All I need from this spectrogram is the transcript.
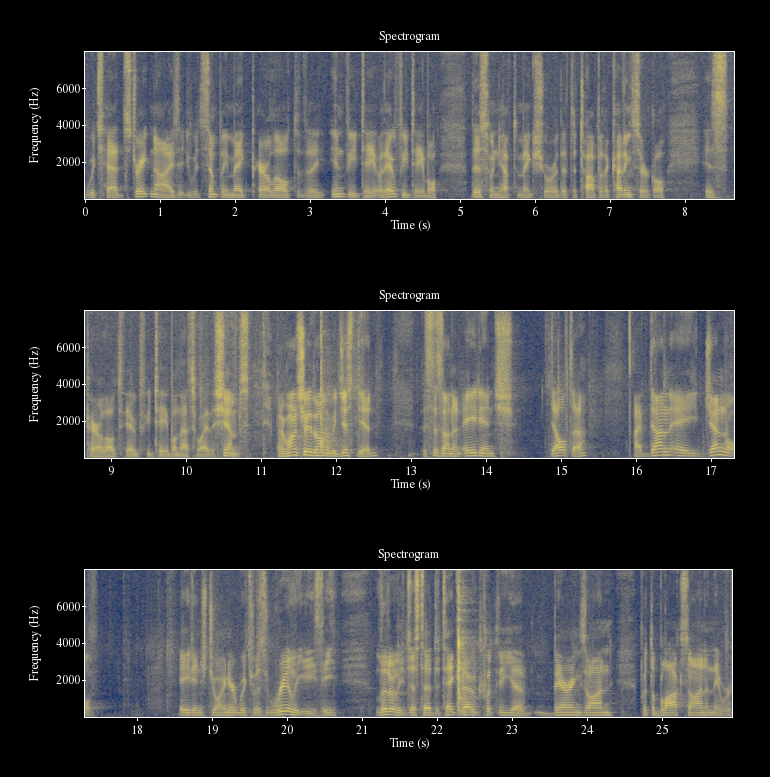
which had straight knives that you would simply make parallel to the infeed table or the outfeed table, this one you have to make sure that the top of the cutting circle is parallel to the outfeed table, and that's why the shims. But I want to show you the one that we just did. This is on an 8-inch Delta. I've done a general 8-inch jointer, which was really easy. Literally just had to take it out, put the uh, bearings on, put the blocks on, and they were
